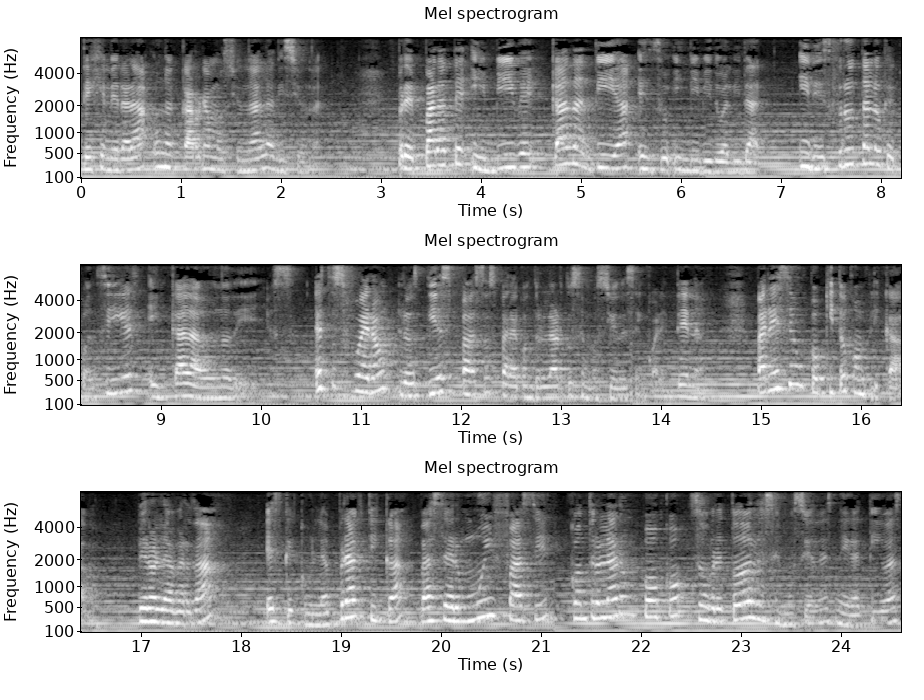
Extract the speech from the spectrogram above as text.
te generará una carga emocional adicional. Prepárate y vive cada día en su individualidad y disfruta lo que consigues en cada uno de ellos. Estos fueron los 10 pasos para controlar tus emociones en cuarentena. Parece un poquito complicado, pero la verdad es que con la práctica va a ser muy fácil controlar un poco sobre todas las emociones negativas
